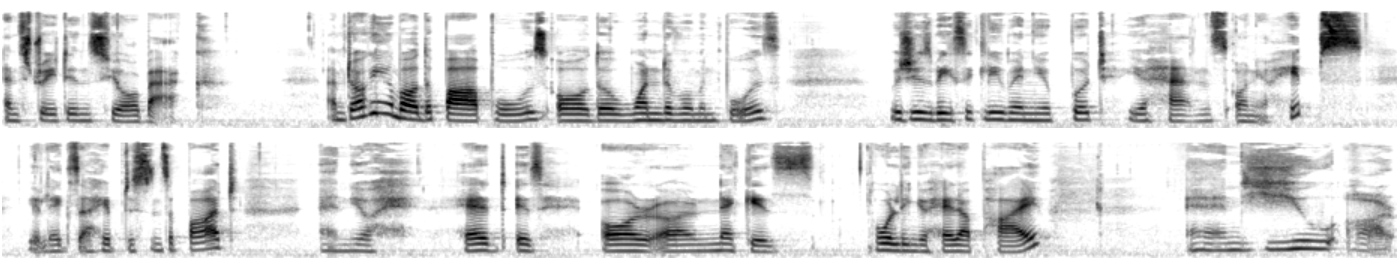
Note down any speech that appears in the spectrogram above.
and straightens your back. I'm talking about the power pose or the Wonder Woman pose, which is basically when you put your hands on your hips, your legs are hip distance apart, and your head is or uh, neck is holding your head up high, and you are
